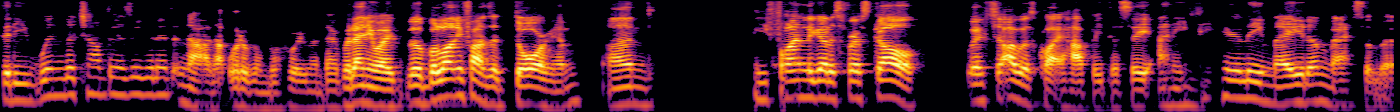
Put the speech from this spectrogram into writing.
Did he win the Champions League with it? No, that would have been before he went there. But anyway, the Bologna fans adore him, and he finally got his first goal, which I was quite happy to see. And he nearly made a mess of it.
